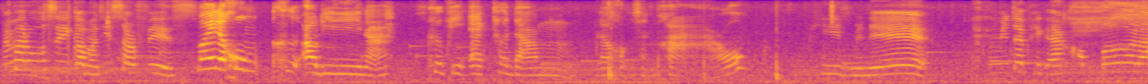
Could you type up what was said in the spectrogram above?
ไม่มาดูสิกลับมาที่ surface ไม่แต่คงคือเอาดีๆนะ คือพีแอคเธอดำแล้วของฉันขาว ผิดมินนี่มันมีแต่พลิกแอคคอปเปอร์อะไร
